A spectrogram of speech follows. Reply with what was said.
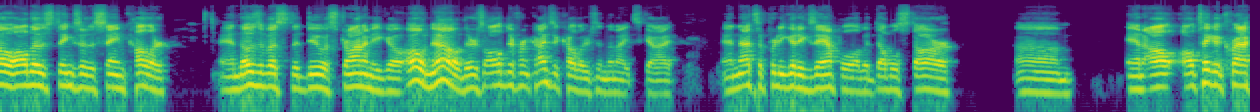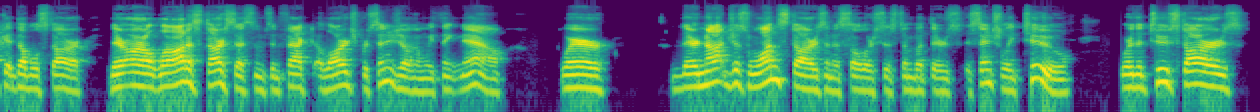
oh, all those things are the same color. And those of us that do astronomy go, oh no, there's all different kinds of colors in the night sky. And that's a pretty good example of a double star. Um, and I'll, I'll take a crack at double star. There are a lot of star systems. In fact, a large percentage of them we think now where they're not just one stars in a solar system, but there's essentially two, where the two stars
